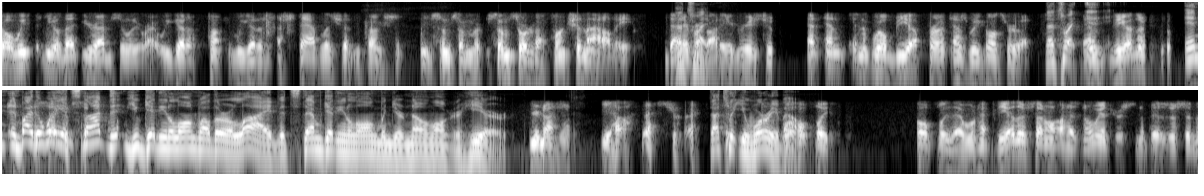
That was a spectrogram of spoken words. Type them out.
so we, you know, that you're absolutely right. We got to fun- we got to establish it and function some some some sort of a functionality that That's right. everybody agrees to, and, and and we'll be upfront as we go through it. That's right. And And, the other, and and by the the way, it's not that you getting along while they're alive. It's them getting along when you're no longer here. you're not. Yeah, that's right. That's what you worry Well, about. hopefully, hopefully that won't happen. The other son-in-law has no interest in the business, and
